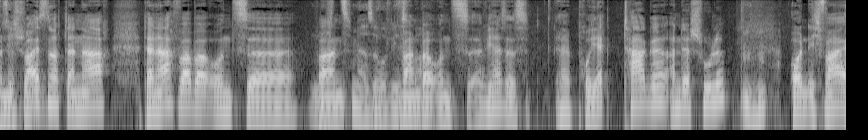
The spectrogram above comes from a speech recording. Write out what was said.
Also ich schon- weiß noch, danach, danach war bei uns, äh, waren, so, waren war. bei uns, äh, wie heißt es, äh, Projekttage an der Schule. Mhm. Und ich war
